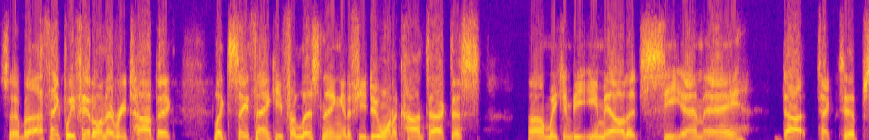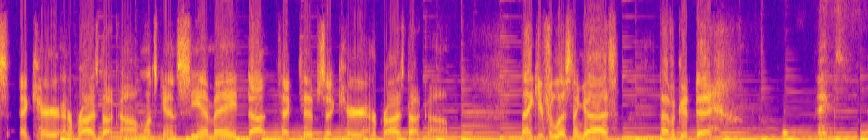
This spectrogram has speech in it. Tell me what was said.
So, but I think we've hit on every topic. I'd like to say thank you for listening, and if you do want to contact us, um, we can be emailed at cma.techtips at carrierenterprise.com. Once again, cma.techtips at carrierenterprise.com. Thank you for listening, guys. Have a good day. thanks.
